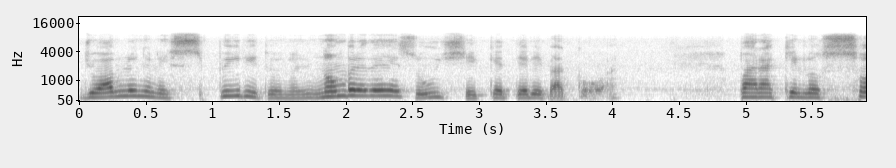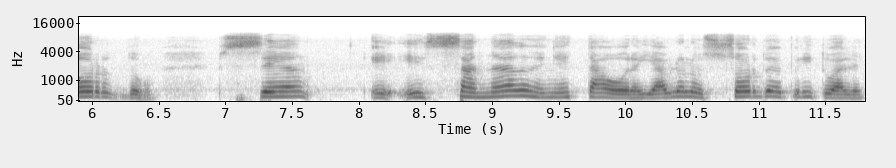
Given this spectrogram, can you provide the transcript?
Yo hablo en el Espíritu, en el nombre de Jesús, para que los sordos sean eh, eh, sanados en esta hora. Y hablo a los sordos espirituales,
